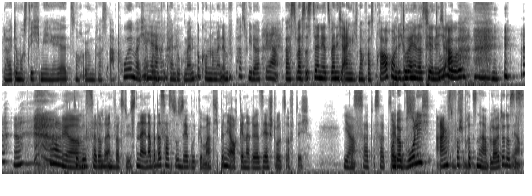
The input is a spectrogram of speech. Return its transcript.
Leute, musste ich mir hier jetzt noch irgendwas abholen, weil ich habe Ja. irgendwie kein Dokument bekommen, nur meinen Impfpass wieder. Ja. Was, was ist denn jetzt, wenn ich eigentlich noch was brauche und ich Du hole mir das hier nicht ab? Ach, Ja. Du bist halt auch einfach süß. Nein, aber das hast du sehr gut gemacht. Ich bin ja auch generell sehr stolz auf dich. Ja. Das hat, das hat Und obwohl ich Angst vor Spritzen habe, Leute, das Ja. ist,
